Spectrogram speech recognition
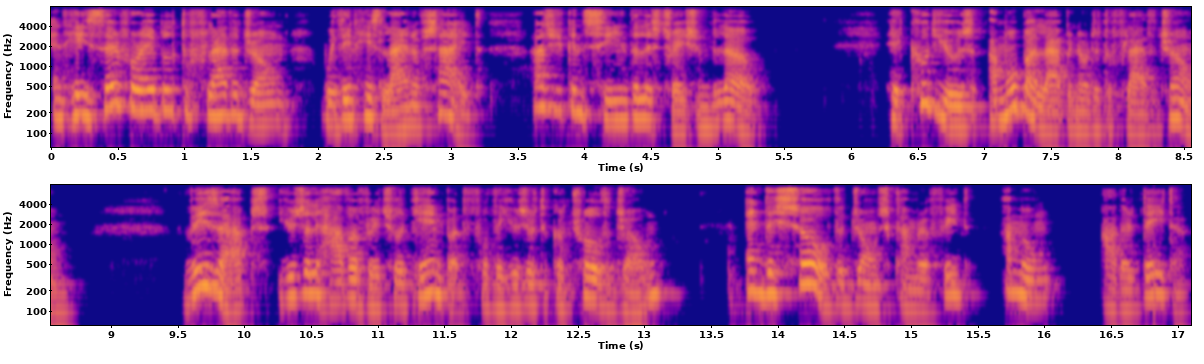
and he is therefore able to fly the drone within his line of sight, as you can see in the illustration below. He could use a mobile app in order to fly the drone, these apps usually have a virtual gamepad for the user to control the drone, and they show the drone's camera feed among other data.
